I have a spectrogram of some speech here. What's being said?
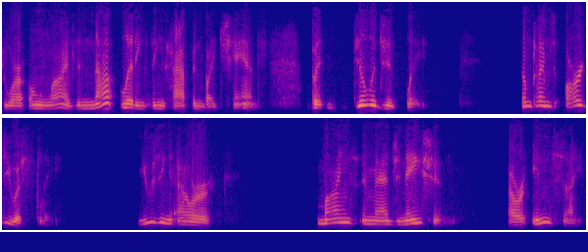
to our own lives and not letting things happen by chance, but diligently sometimes arduously, using our mind's imagination, our insight,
